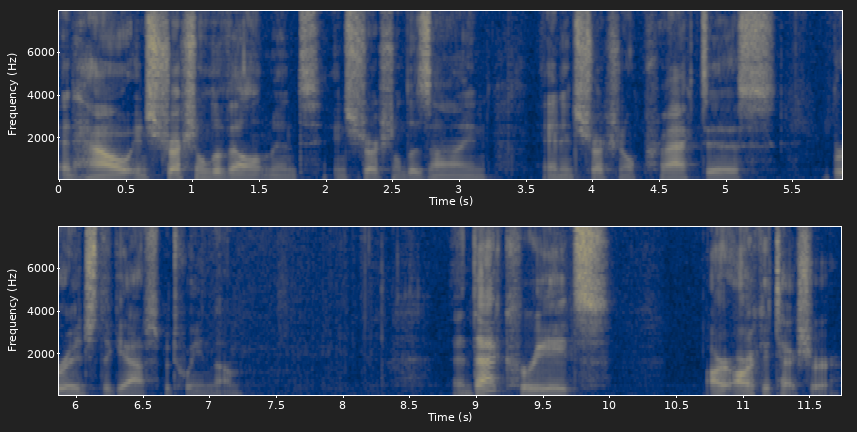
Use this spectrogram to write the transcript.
and how instructional development, instructional design, and instructional practice bridge the gaps between them. And that creates our architecture.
